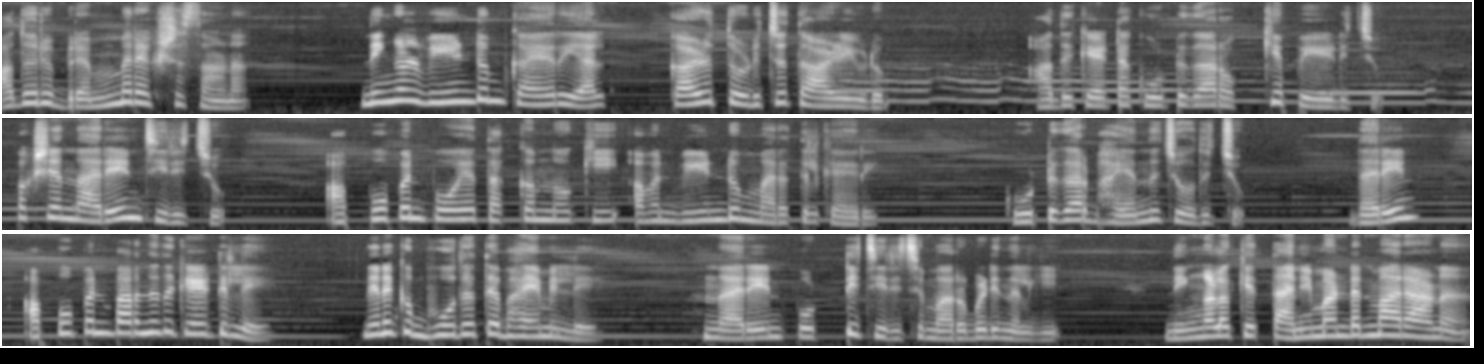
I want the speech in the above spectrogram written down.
അതൊരു ബ്രഹ്മരക്ഷസാണ് നിങ്ങൾ വീണ്ടും കയറിയാൽ കഴുത്തൊടിച്ചു താഴെയിടും. അത് കേട്ട കൂട്ടുകാർ ഒക്കെ പേടിച്ചു. പക്ഷെ നരേൻ ചിരിച്ചു. അപ്പൂപ്പൻ പോയ തക്കം നോക്കി അവൻ വീണ്ടും മരത്തിൽ കയറി. കൂട്ടുകാർ ഭയന്ന് ചോദിച്ചു നരേൻ അപ്പൂപ്പൻ പറഞ്ഞത് കേട്ടില്ലേ? നിനക്ക് ഭൂതത്തെ ഭയമില്ലേ? നരേൻ പൊട്ടിച്ചിരിച്ച് മറുപടി നൽകി നിങ്ങളൊക്കെ തനിമണ്ടന്മാരാണ്.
